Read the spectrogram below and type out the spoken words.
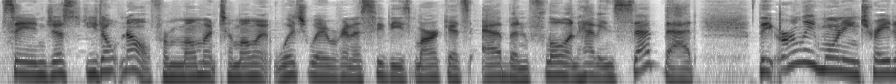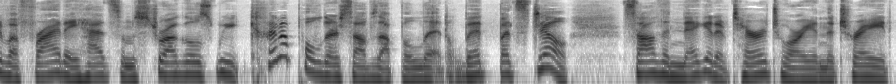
saying just you don't know from moment to moment which way we're going to see these markets ebb and flow. And having said that, the early morning trade of a Friday had some struggles. We kind of pulled ourselves up a little bit, but still saw the negative territory in the trade.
